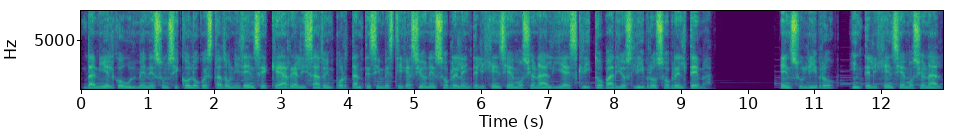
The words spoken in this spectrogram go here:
Daniel Goulmen es un psicólogo estadounidense que ha realizado importantes investigaciones sobre la inteligencia emocional y ha escrito varios libros sobre el tema. En su libro, Inteligencia emocional,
